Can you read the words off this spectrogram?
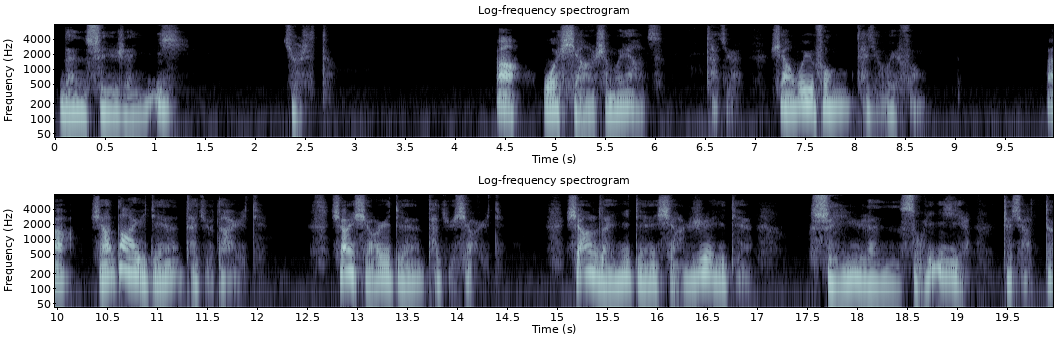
能随人意。就是德啊！我想什么样子，他就想微风，他就微风啊；想大一点，他就大一点；想小一点，他就小一点；想冷一点，想热一点，随人所意，这叫德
